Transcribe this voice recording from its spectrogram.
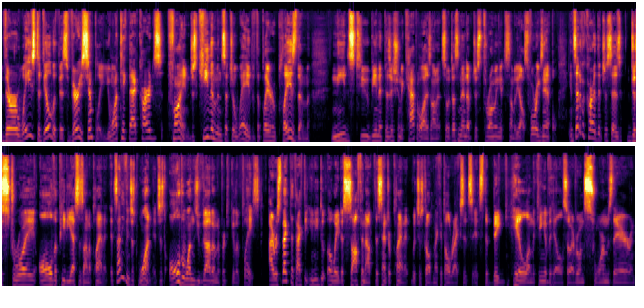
there are ways to deal with this very simply. You want to take that cards? Fine. Just key them in such a way that the player who plays them needs to be in a position to capitalize on it so it doesn't end up just throwing it to somebody else. For example, instead of a card that just says destroy all the PDSs on a planet, it's not even just one, it's just all the ones you've got on a particular place. I respect the fact that you need a way to soften up the center planet, which is called Mecatol Rex. It's it's the big hill on the king of the hill, so everyone swarms there and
